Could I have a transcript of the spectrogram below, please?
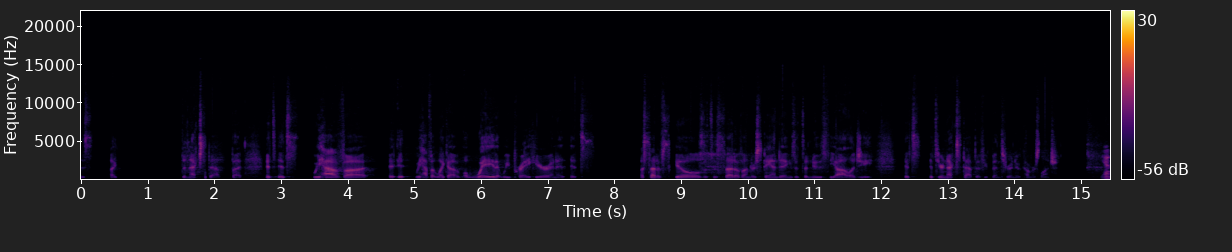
is like the next step. But it's it's we have uh, it, it, we have a, like a, a, way that we pray here, and it, it's a set of skills. It's a set of understandings. It's a new theology. It's it's your next step if you've been through a newcomer's lunch. Yeah,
